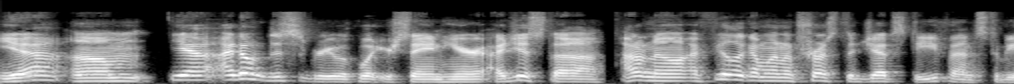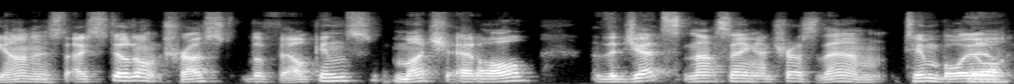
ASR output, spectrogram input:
Yeah, um, yeah, I don't disagree with what you're saying here. I just, uh, I don't know. I feel like I'm going to trust the Jets defense, to be honest. I still don't trust the Falcons much at all. The Jets, not saying I trust them. Tim Boyle, yeah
